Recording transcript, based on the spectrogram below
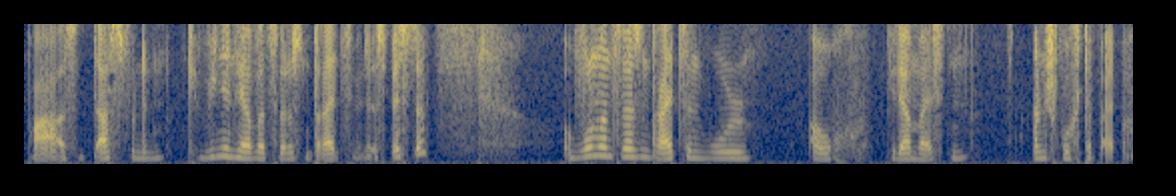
paar. Also das von den Gewinnen her war 2013 wieder das Beste. Obwohl man 2013 wohl auch wieder am meisten Anspruch dabei war.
